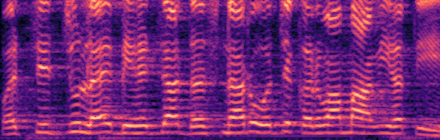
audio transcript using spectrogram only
પચીસ જુલાઈ બે હજાર દસના રોજ કરવામાં આવી હતી.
